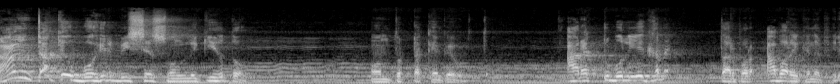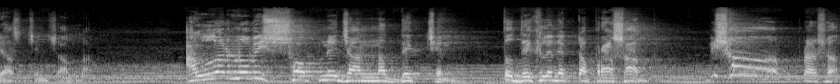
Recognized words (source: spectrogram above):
নামটা কেউ বহির্বিশ্বে শুনলে কি হতো? অন্তরটা কেঁপে উঠত। আর একটু বলি এখানে, তারপর আবার এখানে ফিরে আসছেন ইনশাআল্লাহ। আল্লাহর নবী স্বপ্নে জান্নাত দেখছেন, তো দেখলেন একটা প্রাসাদ, বিশাল প্রাসাদ,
